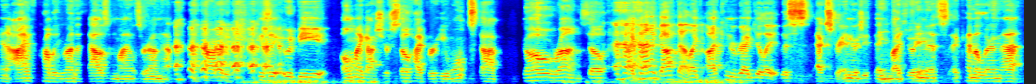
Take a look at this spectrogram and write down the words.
And I've probably run a thousand miles around that property because it would be, "Oh my gosh, you're so hyper, you won't stop. Go run." So I kind of got that. Like I can regulate this extra energy thing by doing this. I kind of learned that.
